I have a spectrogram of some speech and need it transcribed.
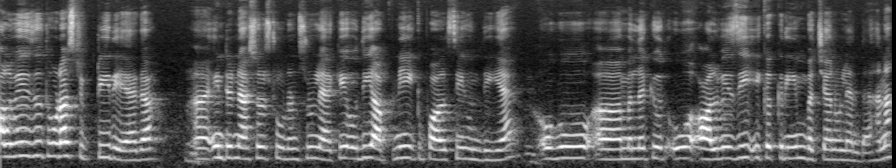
ਆਲਵੇਜ਼ ਥੋੜਾ ਸਟ੍ਰਿਕਟ ਹੀ ਰਿਹਾ ਹੈਗਾ। ਇੰਟਰਨੈਸ਼ਨਲ ਸਟੂਡੈਂਟਸ ਨੂੰ ਲੈ ਕੇ ਉਹਦੀ ਆਪਣੀ ਇੱਕ ਪਾਲਿਸੀ ਹੁੰਦੀ ਹੈ। ਉਹ ਮਤਲਬ ਕਿ ਉਹ- ਆਲਵੇਜ਼ ਹੀ ਇੱਕ ਕਰੀਮ ਬੱਚਿਆਂ ਨੂੰ ਲੈਂਦਾ ਹੈ ਹਨਾ?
